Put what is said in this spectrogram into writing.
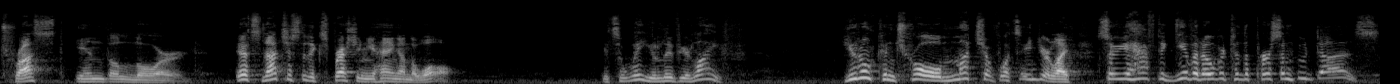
Trust in the Lord. It's not just an expression you hang on the wall, it's the way you live your life. You don't control much of what's in your life, so you have to give it over to the person who does.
